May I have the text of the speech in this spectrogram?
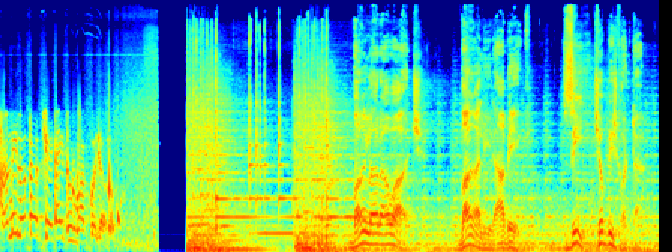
সামিল হতে হচ্ছে, এটাই দুর্ভাগ্যজনক। বাংলার আওয়াজ, বাঙালির আবেগ। জি, চব্বিশ ঘণ্টা।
